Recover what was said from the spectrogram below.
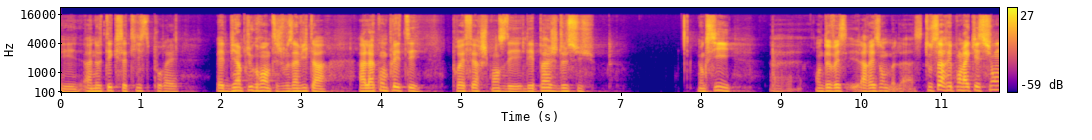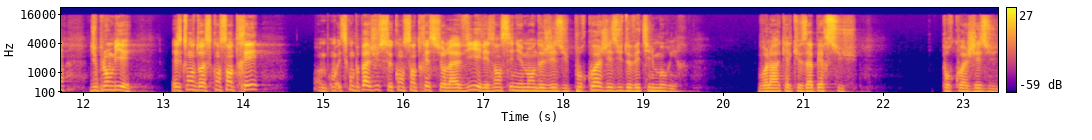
Et à noter que cette liste pourrait être bien plus grande. Je vous invite à, la compléter. On pourrait faire, je pense, des, pages dessus. Donc si euh, on devait, la raison, tout ça répond à la question du plombier. Est-ce qu'on doit se concentrer Est-ce qu'on ne peut pas juste se concentrer sur la vie et les enseignements de Jésus? Pourquoi Jésus devait-il mourir? Voilà quelques aperçus. Pourquoi Jésus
